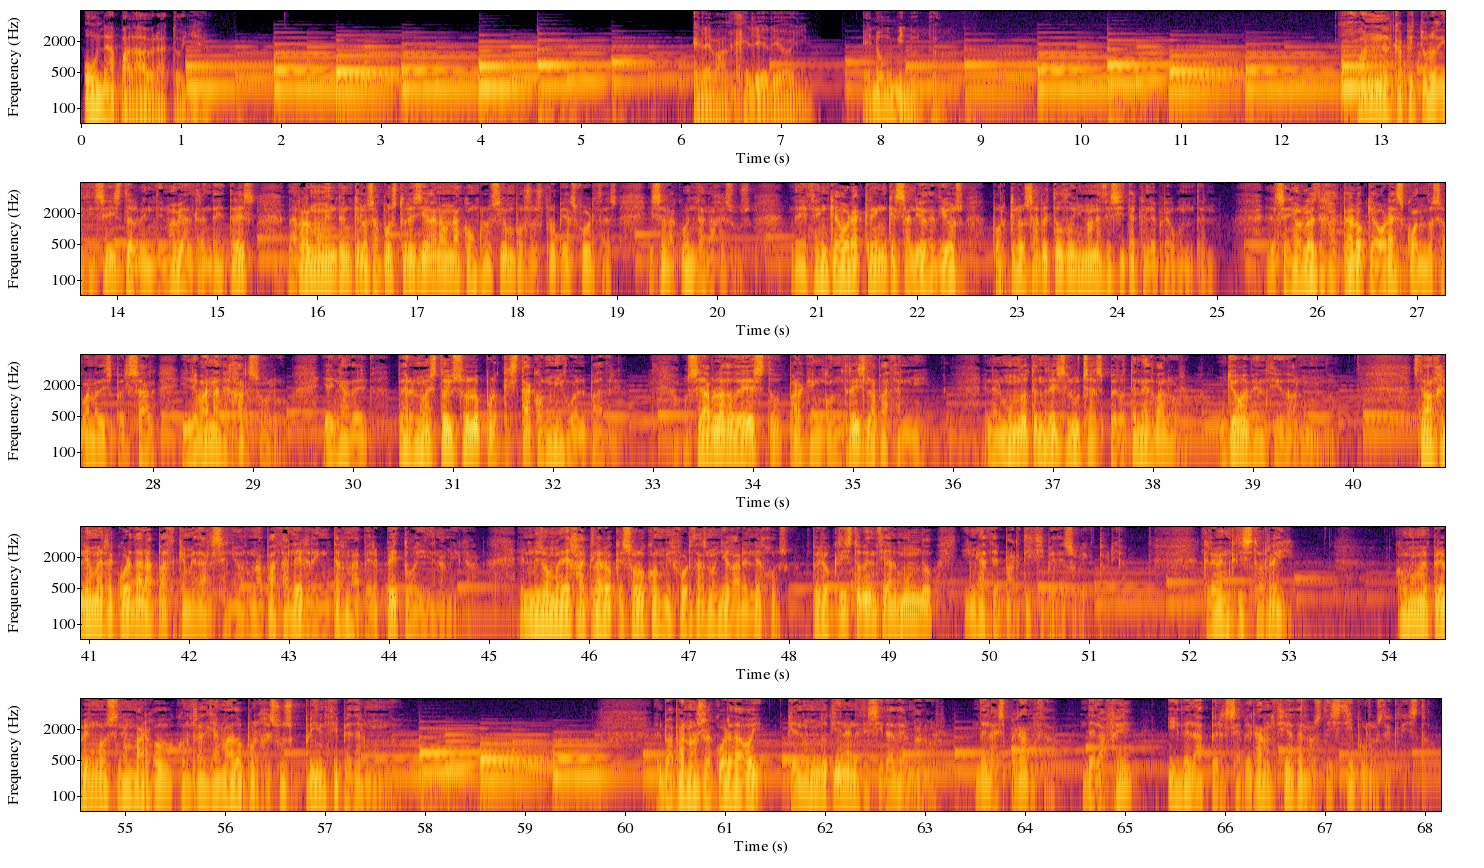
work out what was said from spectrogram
una palabra tuya. El Evangelio de hoy en un minuto. Juan en el capítulo 16 del 29 al 33 narra el momento en que los apóstoles llegan a una conclusión por sus propias fuerzas y se la cuentan a Jesús. Le dicen que ahora creen que salió de Dios porque lo sabe todo y no necesita que le pregunten. El Señor les deja claro que ahora es cuando se van a dispersar y le van a dejar solo. Y añade, pero no estoy solo porque está conmigo el Padre. Os he hablado de esto para que encontréis la paz en mí. En el mundo tendréis luchas, pero tened valor. Yo he vencido al mundo. Este Evangelio me recuerda la paz que me da el Señor, una paz alegre, interna, perpetua y dinámica. Él mismo me deja claro que solo con mis fuerzas no llegaré lejos, pero Cristo vence al mundo y me hace partícipe de su victoria. Creo en Cristo Rey, ¿Cómo me prevengo, sin embargo, contra el llamado por Jesús príncipe del mundo? El Papa nos recuerda hoy que el mundo tiene necesidad del valor, de la esperanza, de la fe y de la perseverancia de los discípulos de Cristo.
